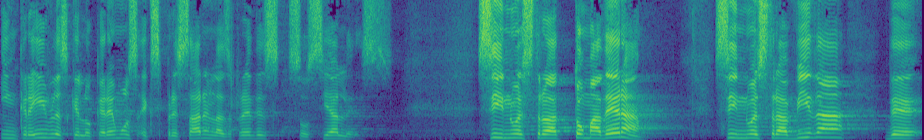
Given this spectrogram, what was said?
increíbles que lo queremos expresar en las redes sociales. Si nuestra tomadera, si nuestra vida de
